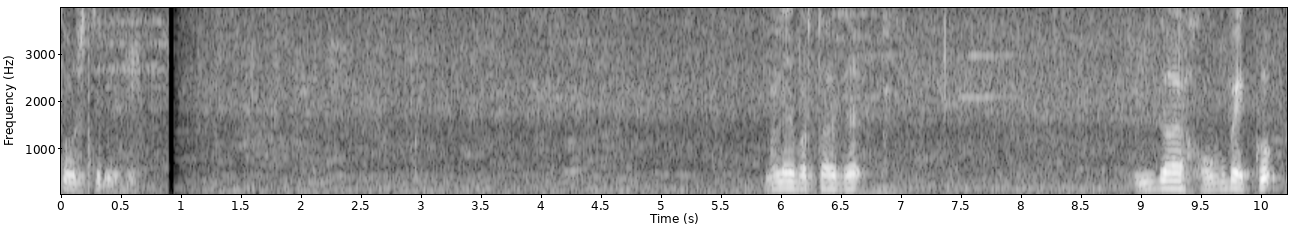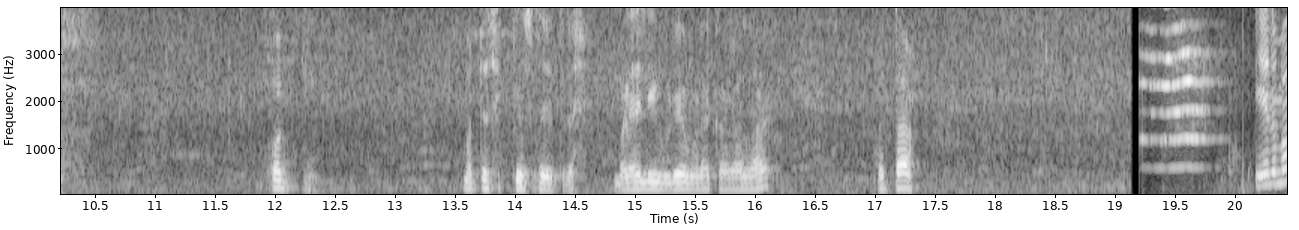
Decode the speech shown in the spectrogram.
ತೋರಿಸ್ತೀನಿ ನೋಡಿ. ಮಳೆ ಬರ್ತಾ ಇದೆ. ಈಗ ಹೋಗಬೇಕು. ಹೋಗ್ತೀನಿ ಮತ್ತೆ ಸಿಗ್ತೀನಿ ಸ್ನೇಹಿತರೆ, ಮಳೆಯಲ್ಲಿ ವಿಡಿಯೋ ಮಾಡೋಕ್ಕಾಗಲ್ಲ. ಆಯಿತಾ? ಏನಮ್ಮ?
